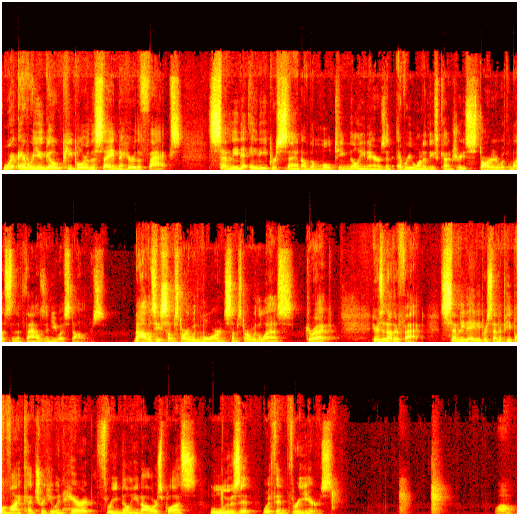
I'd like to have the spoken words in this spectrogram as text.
Wherever you go, people are the same. Now, here are the facts 70 to 80% of the multimillionaires in every one of these countries started with less than a thousand US dollars. Now, obviously, some started with more and some started with less, correct? Here's another fact 70 to 80% of people in my country who inherit $3 million plus lose it within three years. wow.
